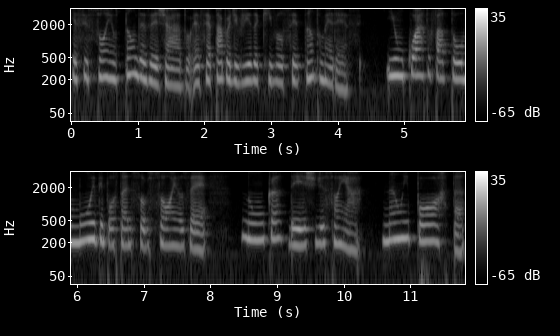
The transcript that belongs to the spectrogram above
esse sonho tão desejado, essa etapa de vida que você tanto merece. E um quarto fator muito importante sobre sonhos é nunca deixe de sonhar. Não importa.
